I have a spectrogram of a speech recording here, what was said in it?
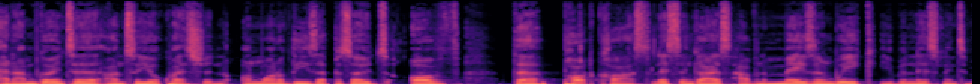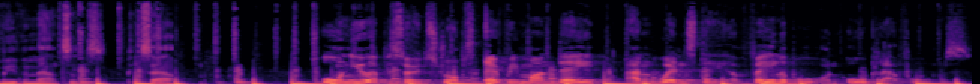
and I'm going to answer your question on one of these episodes of the podcast. Listen, guys, have an amazing week. You've been listening to Moving Mountains. Peace out. All new episodes drops every Monday and Wednesday, available on all platforms.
